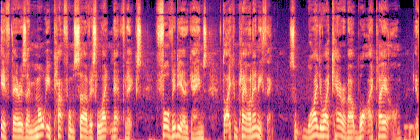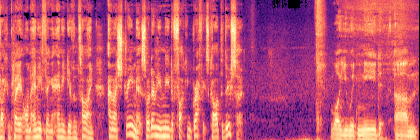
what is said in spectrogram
if there is a multi platform service like Netflix for video games that I can play on anything? So why do I care about what I play it on if I can play it on anything at any given time and I stream it so I don't even need a fucking graphics card to do so? well you would need um,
